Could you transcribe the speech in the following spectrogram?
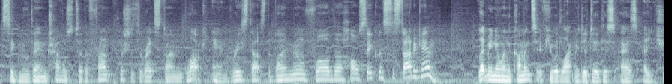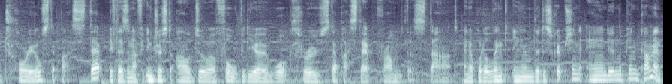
Signal then travels to the front, pushes the redstone block, and restarts the bone meal for the whole sequence to start again. Let me know in the comments if you would like me to do this as a tutorial step by step. If there's enough interest, I'll do a full video walkthrough step by step from the start. And I'll put a link in the description and in the pinned comment.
